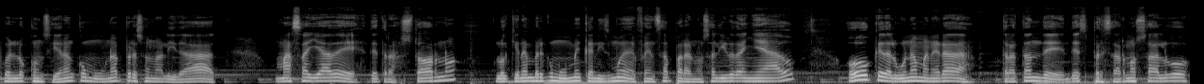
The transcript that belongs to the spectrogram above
pues lo consideran como una personalidad más allá de, trastorno, lo quieren ver como un mecanismo de defensa para no salir dañado o que de alguna manera tratan de, expresarnos algo,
